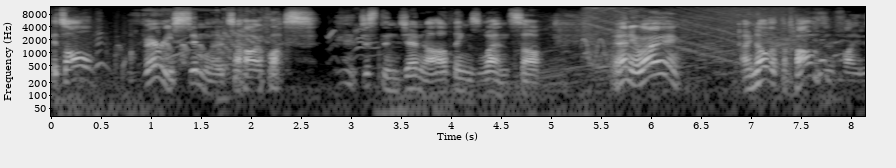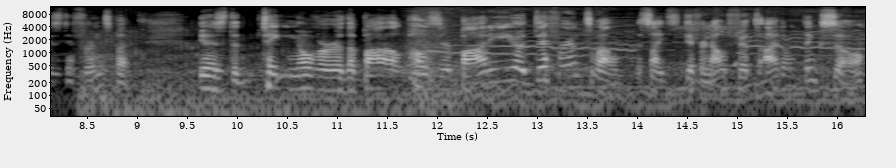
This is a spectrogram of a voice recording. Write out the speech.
it's all very similar to how it was, just in general, how things went, so... Anyway, I know that the Bowser fight is different, but is the taking over the Bowser body different? Well, besides different outfit, I don't think so.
